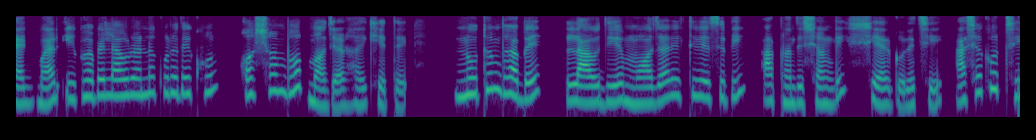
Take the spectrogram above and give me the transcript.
একবার এভাবে লাউ রান্না করে দেখুন। অসম্ভব মজার হয় খেতে। নতুনভাবে লাউ দিয়ে মজার একটি রেসিপি আপনাদের সঙ্গে শেয়ার করেছি। আশা করছি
